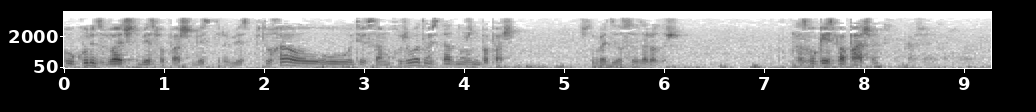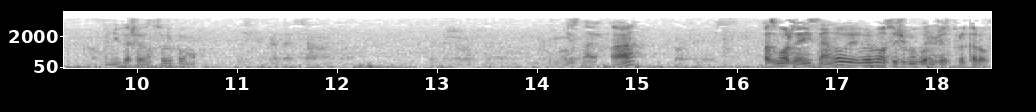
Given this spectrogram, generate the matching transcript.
У куриц бывает, что без папаши, без, без петуха, у, у этих самых. У животных всегда нужен папаша, чтобы родился зародыш. Поскольку есть папаша, У некошерных тоже, по-моему. Не знаю. А? Возможно, я не знаю. Ну, в любом случае, мы говорим сейчас про коров.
